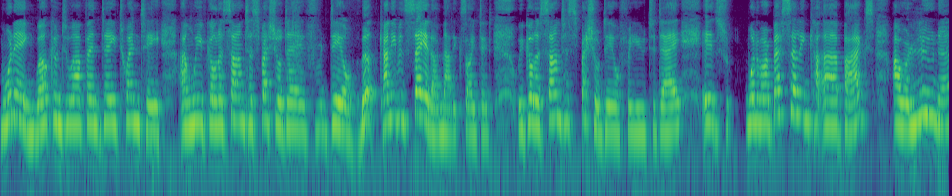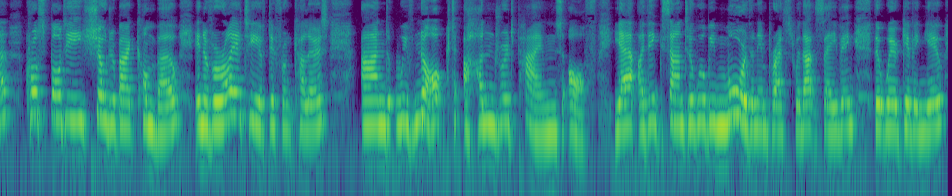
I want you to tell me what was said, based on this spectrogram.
Morning, welcome to Advent Day 20 and we've got a Santa special day deal. Look, can't even say it, I'm that excited. We've got a Santa special deal for you today. It's one of our best-selling uh, bags, our Luna crossbody shoulder bag combo in a variety of different colours and we've knocked a hundred pounds off. Yeah, I think Santa will be more than impressed with that saving that we're giving you.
